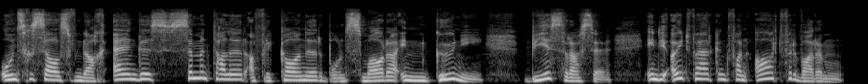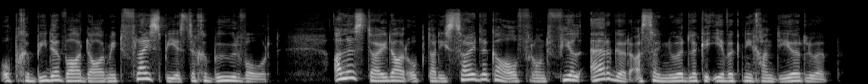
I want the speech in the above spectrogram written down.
Ons gesels vandag Angus, Simmentaler, Afrikaner, Bonsmara en Nguni, beesrasse en die uitwerking van aardverwarming op gebiede waar daar met vleisbeeste geboer word. Alles dui daarop dat die suidelike halfrond veel erger as sy noordelike eweknie gaan deurloop.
